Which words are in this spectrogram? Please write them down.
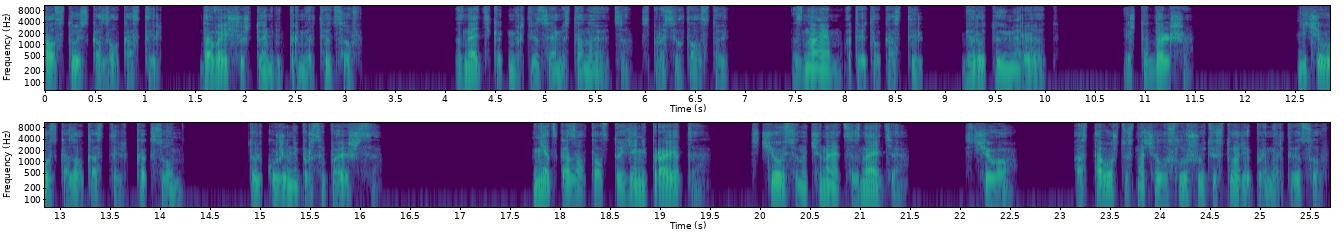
«Толстой», — сказал Костыль. «Давай еще что-нибудь про мертвецов». «Знаете, как мертвецами становятся?» — спросил Толстой. «Знаем», — ответил Костыль. «Берут и умирают». «И что дальше?» «Ничего», — сказал Костыль, — «как сон. Только уже не просыпаешься». «Нет», — сказал Толстой, — «я не про это. С чего все начинается, знаете?» «С чего?» «А с того, что сначала слушают истории про мертвецов,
